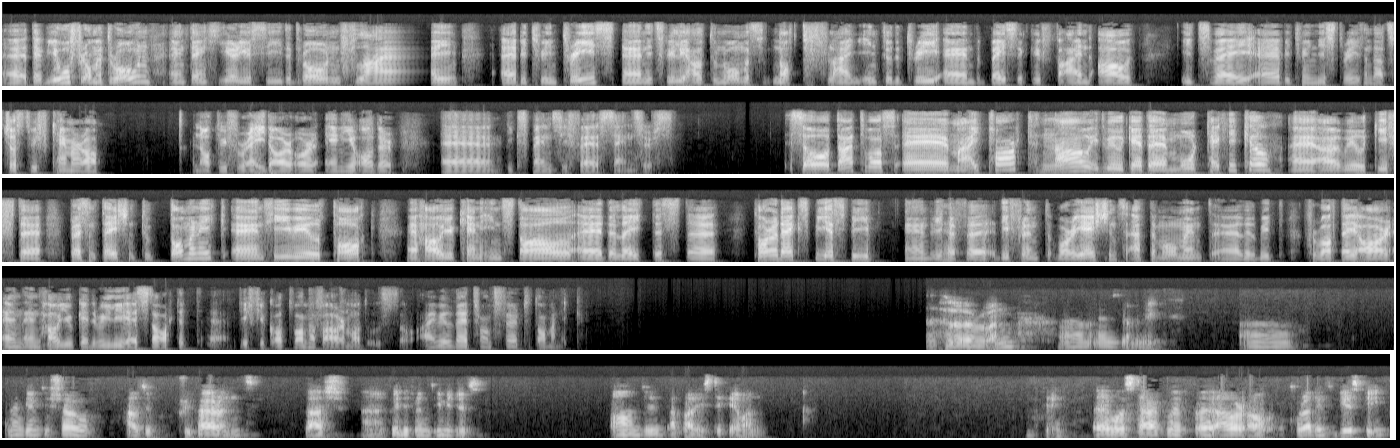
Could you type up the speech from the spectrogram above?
uh, the view from a drone. And then here you see the drone flying uh, between trees and it's really autonomous, not flying into the tree and basically find out its way uh, between these trees. And that's just with camera, not with radar or any other uh, expensive uh, sensors. so that was uh, my part. Now it will get uh, more technical. Uh, I will give the presentation to Dominic and he will talk how you can install uh, the latest uh, Toradex BSP and we have different variations at the moment, a little bit for what they are and, and how you get really started if you got one of our modules. So I will then transfer to Dominic. Uh, hello everyone, um, my name is Dominic, uh, and I'm going to show how to prepare and flash uh, three different images on the Apalis TK1. Okay, uh, we'll start with uh, our own BSP.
